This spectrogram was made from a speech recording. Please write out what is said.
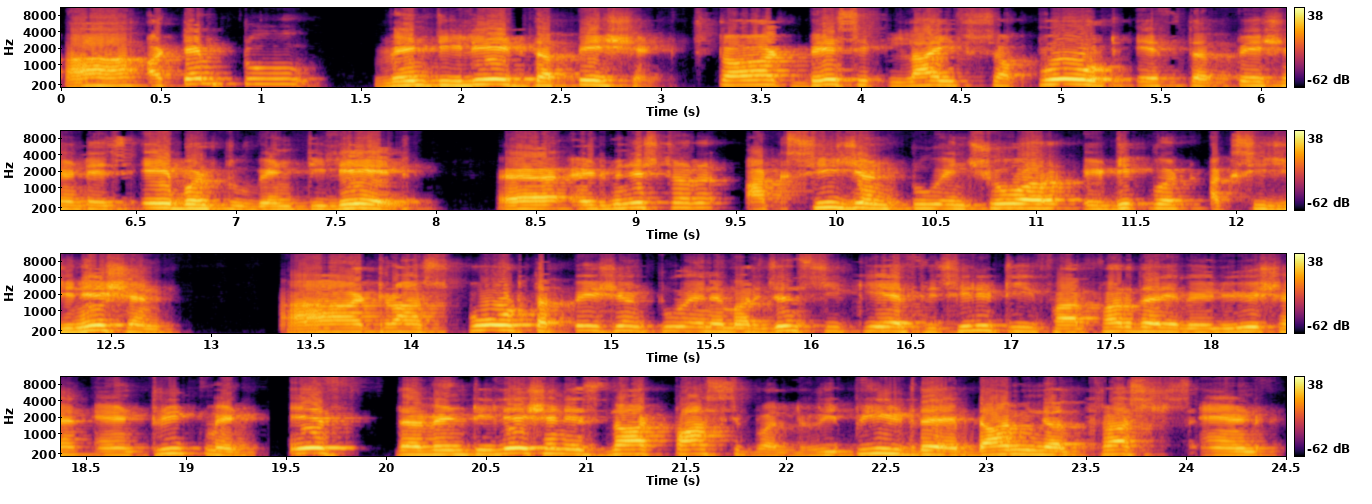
Uh, attempt to ventilate the patient. Start basic life support if the patient is able to ventilate. Uh, administer oxygen to ensure adequate oxygenation uh, transport the patient to an emergency care facility for further evaluation and treatment. If the ventilation is not possible, repeat the abdominal thrusts and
